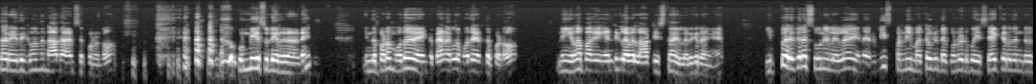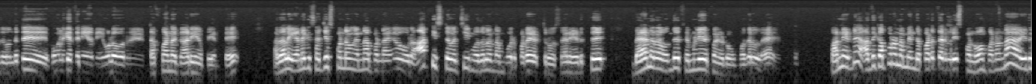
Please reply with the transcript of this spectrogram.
சார் இதுக்கு வந்து நான் தான் ஆன்சர் பண்ணணும் உண்மையை சொல்லிடுறேன் நானே. இந்த படம் முத எங்க பேனர்ல முத எடுத்த படம். நீங்க எல்லாம் பாக்குறீங்க என்ட்ரி லெவல் ஆர்டிஸ்ட் தான் இதுல இருக்கிறாங்க. இப்ப இருக்கிற சூழ்நிலையில இதை ரிலீஸ் பண்ணி மக்கள்கிட்ட கொண்டுட்டு போய் சேர்க்கறதுன்றது வந்துட்டு உங்களுக்கே தெரியும் அது எவ்வளவு ஒரு டஃப்பான காரியம் அப்படின்ட்டு. அதால எனக்கு சஜஸ்ட் பண்ணவங்க என்ன பண்ணாங்க ஒரு ஆர்டிஸ்ட்டை வச்சு முதல்ல நம்ம ஒரு படம் எடுத்துருவோம் சார் எடுத்து பேனரை வந்து ஃபெமிலியர் பண்ணிடுவோம் முதல்ல. பண்ணிட்டு அதுக்கப்புறம் நம்ம இந்த படத்தை ரிலீஸ் பண்ணுவோம். பண்ணோம்னா இது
